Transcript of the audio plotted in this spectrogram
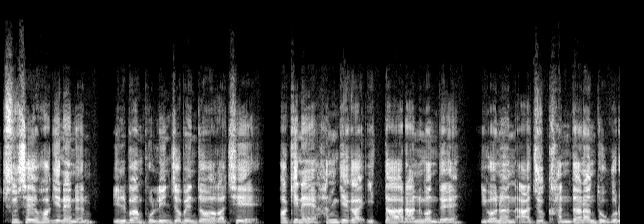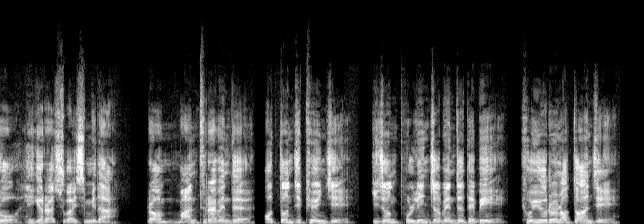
추세 확인에는 일반 볼린저 밴드와 같이 확인에 한계가 있다라는 건데 이거는 아주 간단한 도구로 해결할 수가 있습니다. 그럼 만트라 밴드 어떤 지표인지 기존 볼린저 밴드 대비 효율은 어떠한지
